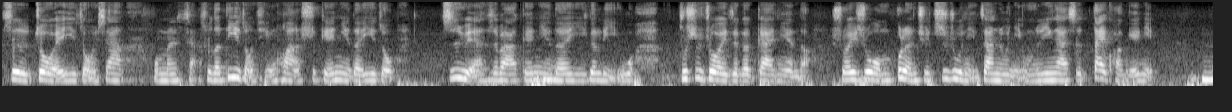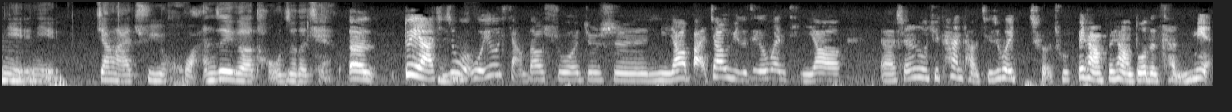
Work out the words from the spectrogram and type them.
是作为一种像我们想说的第一种情况，是给你的一种资源，是吧？给你的一个礼物，不是作为这个概念的。所以说，我们不能去资助你、赞助你，我们应该是贷款给你，你你将来去还这个投资的钱。呃。对呀，其实我我又想到说，就是你要把教育的这个问题要呃深入去探讨，其实会扯出非常非常多的层面，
